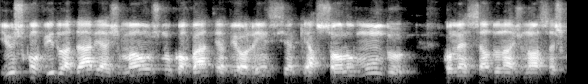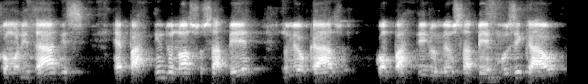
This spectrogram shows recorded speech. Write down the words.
e os convido a darem as mãos no combate à violência que assola o mundo, começando nas nossas comunidades, repartindo nosso saber. No meu caso, compartilho o meu saber musical,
